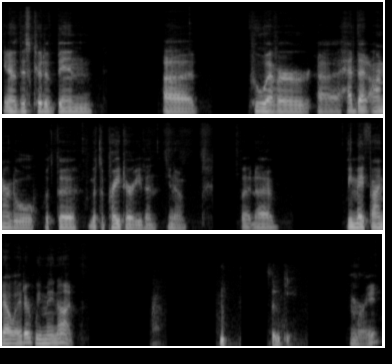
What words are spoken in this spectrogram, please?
you know, this could have been uh whoever uh had that honor duel with the with the praetor even, you know. But uh we may find out later, we may not. Spooky. Right.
